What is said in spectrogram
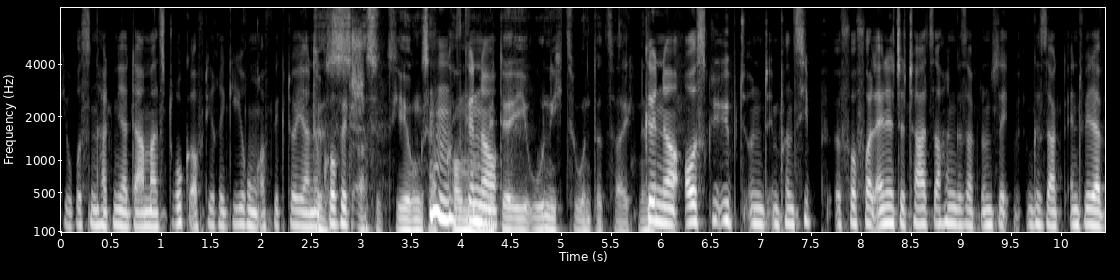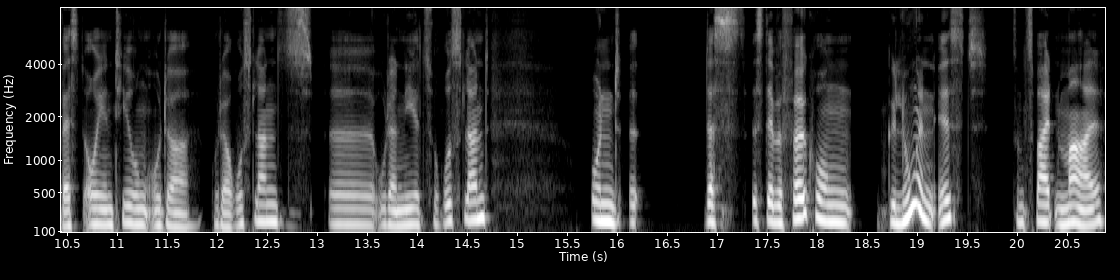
Die Russen hatten ja damals Druck auf die Regierung, auf Viktor Janukowitsch. Das Assoziierungsabkommen hm, genau. mit der EU nicht zu unterzeichnen. Genau, ausgeübt und im Prinzip äh, vor vollendete Tatsachen gesagt und gesagt, entweder Westorientierung oder, oder Russlands äh, oder Nähe zu Russland. Und äh, dass es der Bevölkerung gelungen ist, zum zweiten Mal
